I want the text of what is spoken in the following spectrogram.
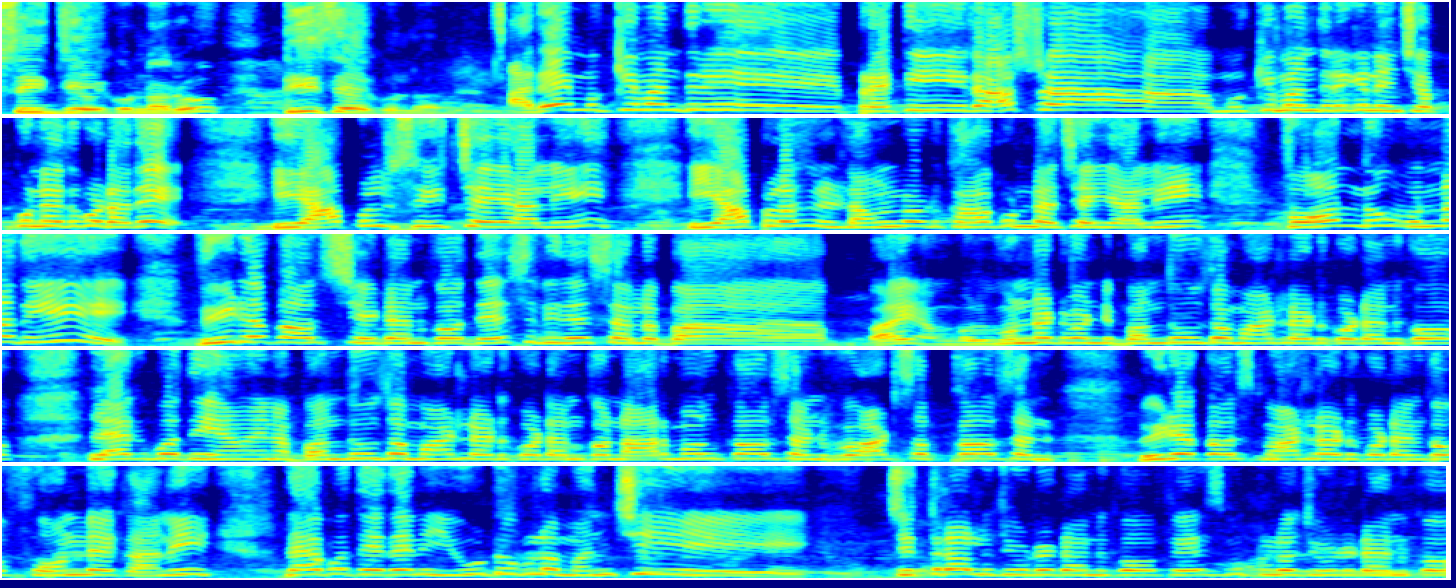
సీజ్ చేయకున్నారు? తీసేయకున్నారు. అదే ముఖ్యమంత్రి ప్రతి రాష్ట్ర ముఖ్యమంత్రికి నేను చెప్పుకునేది కూడా అదే. ఈ యాప్లు సీజ్ చేయాలి ఈ యాప్లు అసలు డౌన్లోడ్ కాకుండా చేయాలి. ఫోన్లు ఉన్నది వీడియో కాల్స్ చేయడానికో దేశ విదేశాల్లో బా ఉన్నటువంటి బంధువులతో మాట్లాడుకోవడానికో లేకపోతే ఏమైనా బంధువులతో మాట్లాడుకోవడానికో normal calls and WhatsApp calls and video calls మాట్లాడుకోవడానికో ఫోన్లే కానీ లేకపోతే ఏదైనా యూట్యూబ్లో మంచి చిత్రాలు చూడడానికో ఫేస్బుక్లో చూడడానికో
